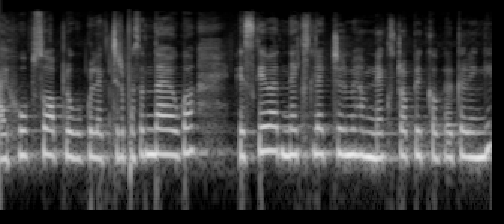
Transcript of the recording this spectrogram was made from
आई होप सो आप लोगों को लेक्चर पसंद आया होगा। इसके बाद नेक्स्ट लेक्चर में हम नेक्स्ट टॉपिक कवर करेंगे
